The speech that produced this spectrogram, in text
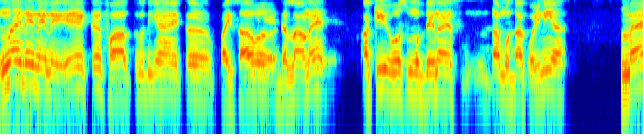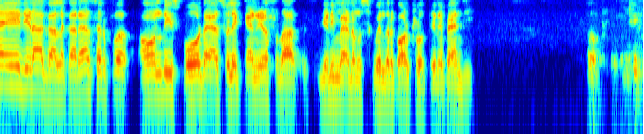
ਨਹੀਂ ਨਹੀਂ ਨਹੀਂ ਨਹੀਂ ਇਹ ਇੱਕ ਫਾਲਤੂ ਦੀਆਂ ਇੱਕ ਭਾਈ ਸਾਹਿਬ ਗੱਲਾਂ ਨੇ। ਅਕੀ ਉਸ ਮੁੱਦੇ ਨਾਲ ਇਸ ਦਾ ਮੁੱਦਾ ਕੋਈ ਨਹੀਂ ਆ। ਮੈਂ ਇਹ ਜਿਹੜਾ ਗੱਲ ਕਰ ਰਿਹਾ, ਸਿਰਫ ਔਨ ਦੀ ਸਪੋਰਟ ਇਸ ਵੇਲੇ ਕੈਂਡੀਡੇਟ ਸਰਦਾਰ ਜਿਹੜੀ ਮੈਡਮ ਸੁਖਵਿੰਦਰ ਕੌਰ ਖਲੋਤੇ ਨੇ ਭੈਣ ਜੀ। ਓਕੇ ਠੀਕ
